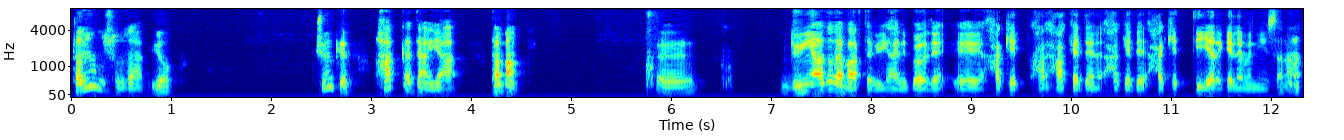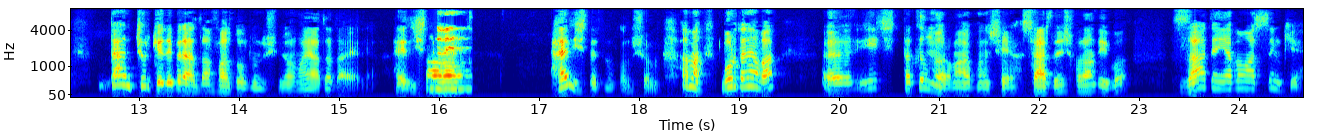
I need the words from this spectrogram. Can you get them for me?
Tanıyor musunuz abi? Yok. Çünkü hakikaten ya tamam e, dünyada da var tabii hani böyle e, hak, et, hak, eden, hak, ede, hak ettiği yere gelemeyen insan ama ben Türkiye'de biraz daha fazla olduğunu düşünüyorum hayata dair. Yani. Her işte. Evet. Her işte konuşuyorum. Ama burada ne var? Ee, hiç takılmıyorum abi. Hani şey, serzeniş falan değil bu. Zaten yapamazsın ki.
